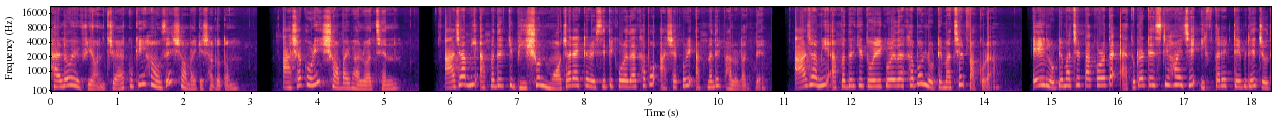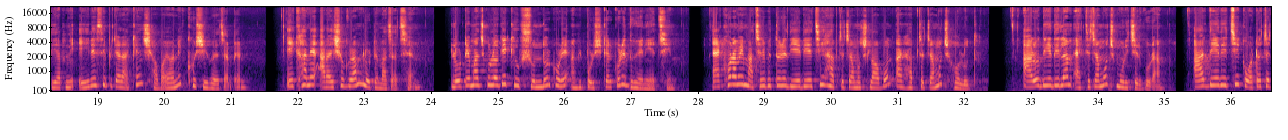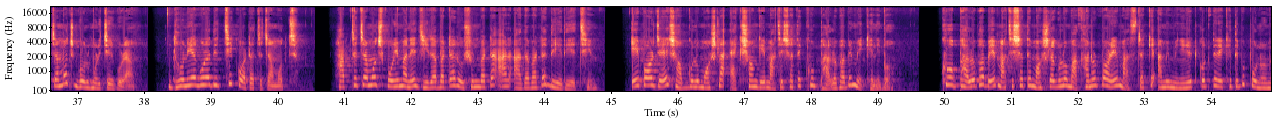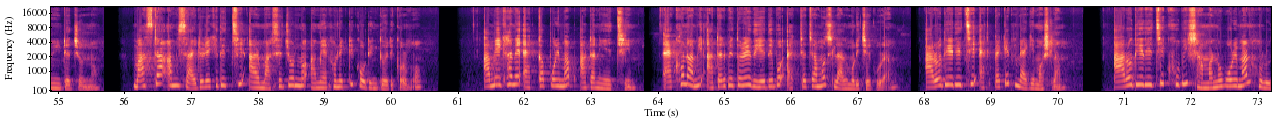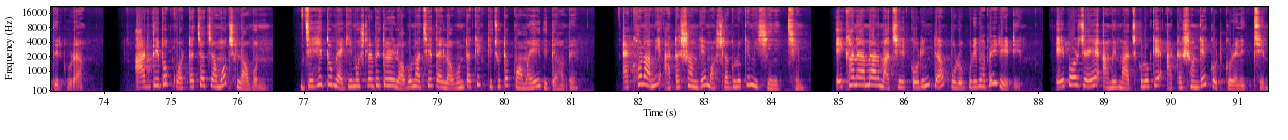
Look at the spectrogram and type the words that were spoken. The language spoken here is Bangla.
হ্যালো এভরিওয়ান, জয়া কুকিং হাউসে সবাইকে স্বাগতম। আশা করি সবাই ভালো আছেন। আজ আমি আপনাদেরকে ভীষণ মজার একটা রেসিপি করে দেখাবো, আশা করি আপনাদের ভালো লাগবে। আজ আমি আপনাদেরকে তৈরি করে দেখাবো লোটে মাছের পাকোড়া। এই লোটে মাছের পাকোড়াটা এতটা টেস্টি হয় যে ইফতারের টেবিলে যদি আপনি এই রেসিপিটা রাখেন, সবাই অনেক খুশি হয়ে যাবে। এখানে আড়াইশো গ্রাম লোটে মাছ আছে। লোটে মাছগুলোকে খুব সুন্দর করে আমি পরিষ্কার করে ধুয়ে নিয়েছি। এখন আমি মাছের ভিতরে দিয়ে দিয়েছি হাফ চা চামচ লবণ আর হাফ চা চামচ হলুদ। আরও দিয়ে দিলাম এক চা চামচ মরিচের গুঁড়া। আর দিয়ে দিচ্ছি কোয়াটা চা চামচ গোলমরিচের গুঁড়া। ধনিয়া গুঁড়া দিচ্ছি কোয়াটা চা চামচ। হাফ চা চামচ পরিমাণে জিরা বাটা, রসুন বাটা আর আদা বাটা দিয়ে দিয়েছি। এই পর্যায়ে সবগুলো মশলা একসঙ্গে মাছের সাথে খুব ভালোভাবে মেখে নিব। খুব ভালোভাবে মাছের সাথে মশলাগুলো মাখানোর পরে মাছটাকে আমি মিনিরেট করতে রেখে দেবো পনেরো মিনিটের জন্য। মাছটা আমি সাইডে রেখে দিচ্ছি আর মাছের জন্য আমি এখন একটি কোটিং তৈরি করব। আমি এখানে এক কাপ পরিমাপ আটা নিয়েছি। এখন আমি আটার ভেতরে দিয়ে দেব এক চা চামচ লাল মরিচের গুঁড়া। আরও দিয়ে দিচ্ছি এক প্যাকেট ম্যাগি মশলা। আরও দিয়ে দিচ্ছি খুবই সামান্য পরিমাণ হলুদের গুঁড়া। আর দেব কটা চা চামচ লবণ। যেহেতু ম্যাগি মশলার ভেতরে লবণ আছে, তাই লবণটাকে কিছুটা কমাইয়েই দিতে হবে। এখন আমি আটার সঙ্গে মশলাগুলোকে মিশিয়ে নিচ্ছি। এখানে আমার মাছের কোরিংটা পুরোপুরিভাবেই রেডি এই পর্যায়ে আমি মাছগুলোকে আটার সঙ্গে কোট করে নিচ্ছি।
